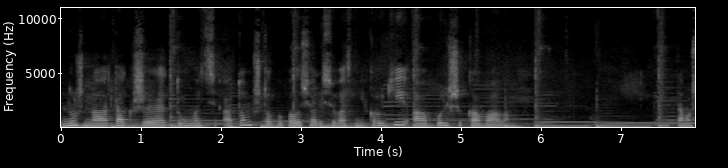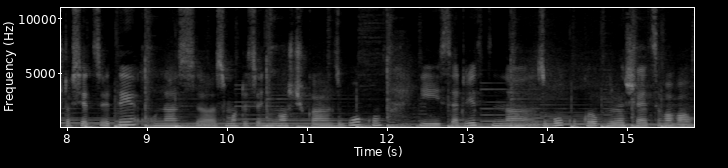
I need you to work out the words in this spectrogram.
Нужно также думать о том, чтобы получались у вас не круги, а больше ковалом. Потому что все цветы у нас э, смотрятся немножечко сбоку, и, соответственно, сбоку круг превращается в овал.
